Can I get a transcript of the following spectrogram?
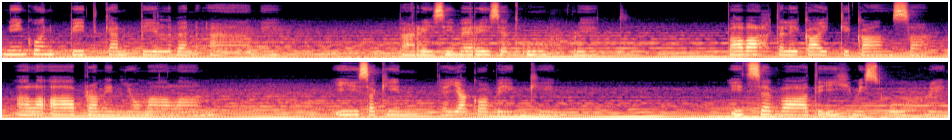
niin kuin pitkän pilven ääni. Pärisi veriset uhrit, pavahteli kaikki kansa ala Abramin Jumalan, Iisakin ja Jakobinkin. Itse vaati ihmisuhrin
